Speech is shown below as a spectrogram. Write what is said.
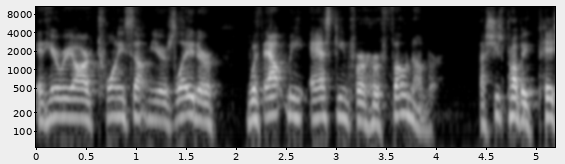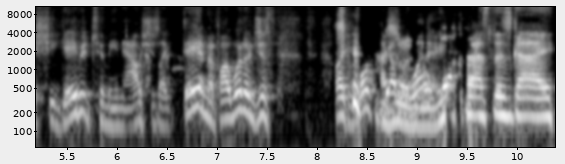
and here we are 20 something years later without me asking for her phone number. Now she's probably pissed she gave it to me now. She's like, damn, if I would have just like walked the other way. Walk past this guy.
